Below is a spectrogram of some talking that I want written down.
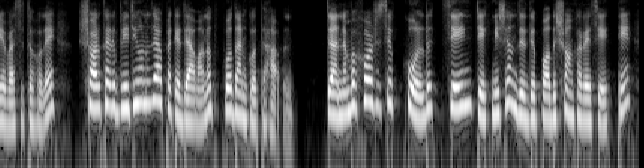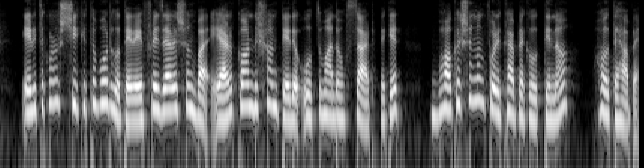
নির্বাচিত হলে সরকারের বিধি অনুযায়ী আপনাকে জামানত প্রদান করতে হবে। চার নম্বর ফোর হচ্ছে কোল্ড চেইন টেকনিশিয়ান যেটি পদের সংখ্যা রয়েছে একটি। এটিতে কোনো শিক্ষিত বোর্ড হতে রেফ্রিজারেশন বা এয়ার কন্ডিশন ট্রেডে উচ্চ মাধ্যমিক সার্টিফিকেট ভকেশনাল পরীক্ষা আপনাকে উত্তীর্ণ হতে হবে।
